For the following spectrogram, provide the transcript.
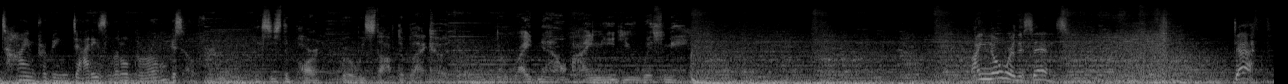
Time for being daddy's little girl is over. This is the part where we stop the Black Hood. But right now, I need you with me. I know where this ends. Death.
